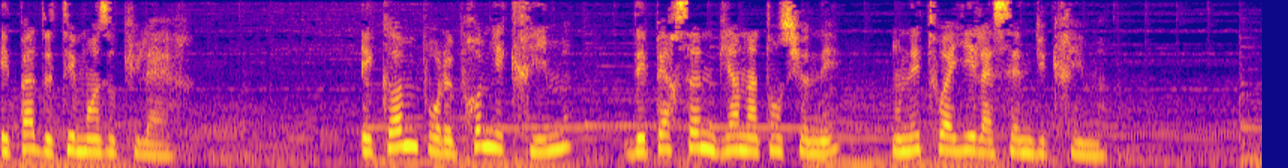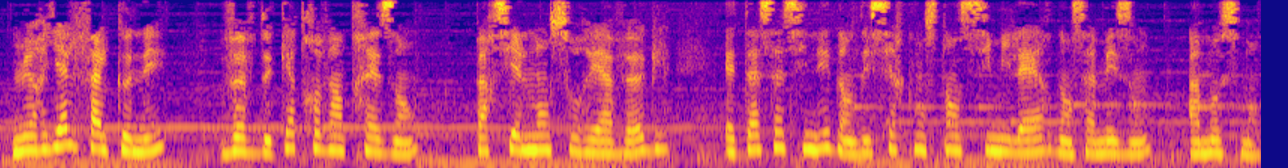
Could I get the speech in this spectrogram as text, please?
et pas de témoins oculaires. Et comme pour le premier crime, des personnes bien intentionnées, ont nettoyé la scène du crime. Muriel Falconet, veuve de 93 ans, partiellement sourd et aveugle, est assassinée dans des circonstances similaires dans sa maison, à Mossman.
